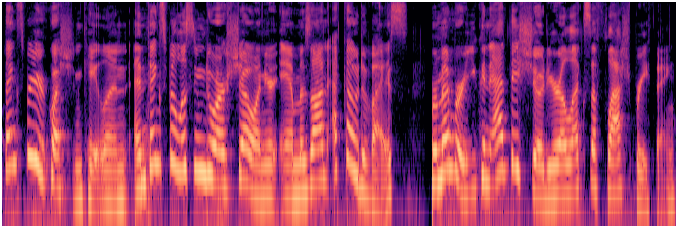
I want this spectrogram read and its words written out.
Thanks for your question, Caitlin, and thanks for listening to our show on your Amazon Echo device. Remember, you can add this show to your Alexa Flash Briefing.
